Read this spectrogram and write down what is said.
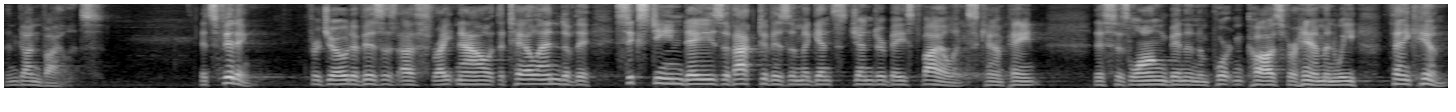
and gun violence. It's fitting for Joe to visit us right now at the tail end of the 16 days of activism against gender-based violence campaign. This has long been an important cause for him, and we thank him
